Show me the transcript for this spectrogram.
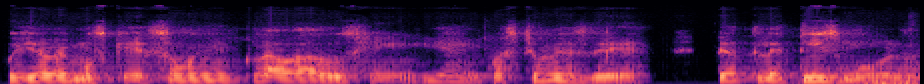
pues ya vemos que son enclavados y, en cuestiones de, atletismo, ¿verdad?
